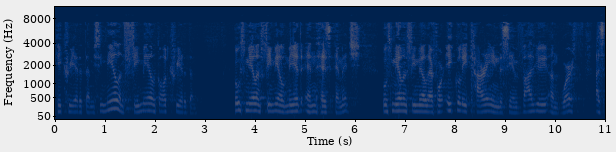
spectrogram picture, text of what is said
He created them. You see, male and female, God created them both male and female made in his image, both male and female therefore equally carrying the same value and worth as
